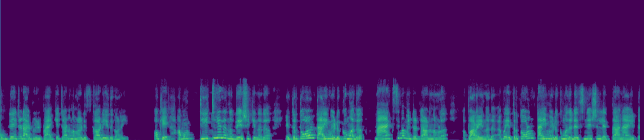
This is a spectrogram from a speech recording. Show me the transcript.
ഔട്ട്ഡേറ്റഡ് ആയിട്ടുള്ള ഒരു പാക്കറ്റ് ആണ് നമ്മൾ ഡിസ്കാർഡ് ചെയ്ത് കളയും. ഓക്കെ അപ്പം ടി ടി എൽ എന്ന് ഉദ്ദേശിക്കുന്നത് എത്രത്തോളം ടൈം എടുക്കും അത്? മാക്സിമം ഇട്ടിട്ടാണ് നമ്മൾ പറയുന്നത്. അപ്പൊ എത്രത്തോളം ടൈം എടുക്കും അത് ഡെസ്റ്റിനേഷനിൽ എത്താനായിട്ട്?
